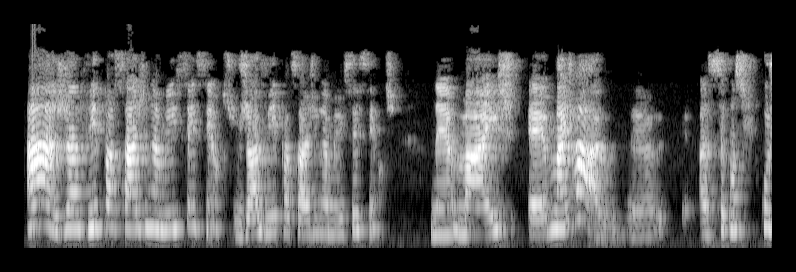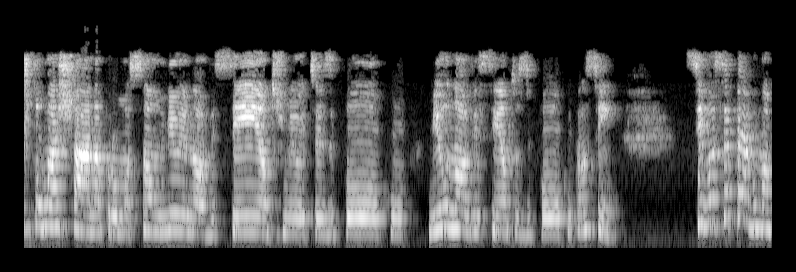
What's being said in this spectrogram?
Ah, já vi passagem a 1.600, já vi passagem a 1.600, né? Mas é mais raro. É, você costuma achar na promoção 1.900, 1.800 e pouco, 1.900 e pouco. Então, assim, se você pega uma,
